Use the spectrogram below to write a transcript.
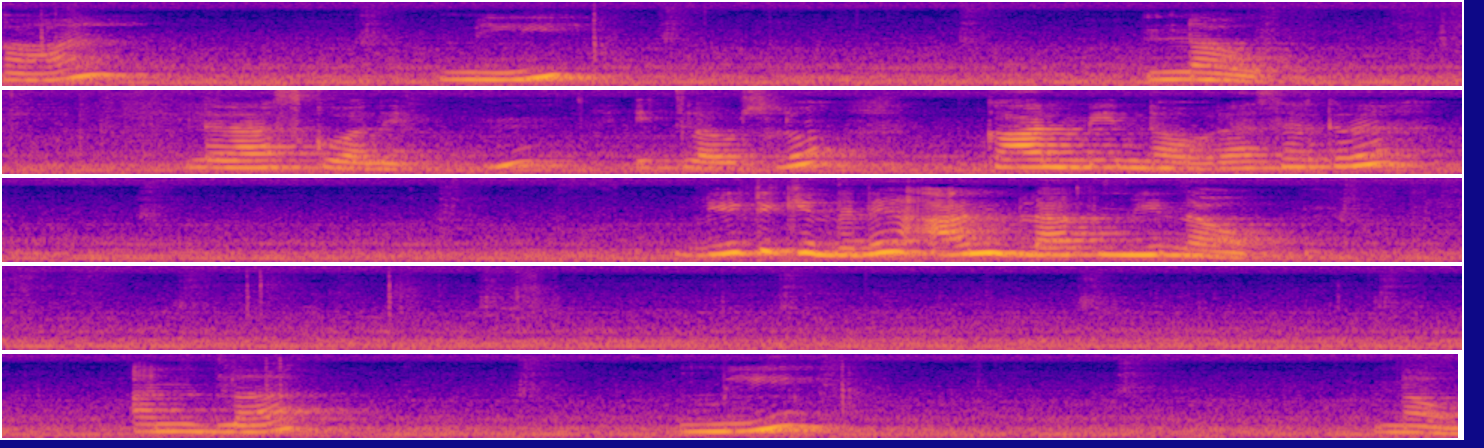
call me now ఇలా రాసుకోవాలి ఉమ్, ఈ క్లౌడ్స్లో కాల్ మీ నవ్ రాశారు కదా వీటి కిందనే unblock me now unblock me now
